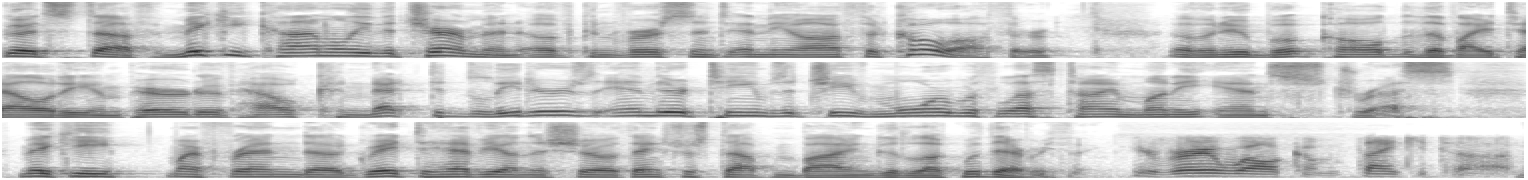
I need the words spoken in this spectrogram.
good stuff. Mickey Connolly, the chairman of Conversant and the author, co-author of a new book called The Vitality Imperative How Connected Leaders and Their Teams Achieve More with Less Time, Money, and Stress. Mickey, my friend, uh, great to have you on the show. Thanks for stopping by and good luck with everything. You're very welcome. Thank you, Todd.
